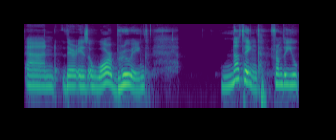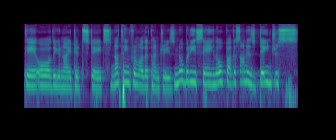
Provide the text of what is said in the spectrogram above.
and there is a war brewing, nothing from the UK or the United States, nothing from other countries. Nobody's saying, oh, Pakistan is dangerous.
